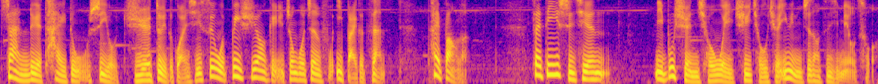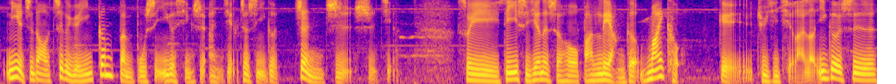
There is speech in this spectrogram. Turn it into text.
战略态度是有绝对的关系，所以我必须要给中国政府一百个赞，太棒了，在第一时间。你不选求委曲求全，因为你知道自己没有错，你也知道这个原因根本不是一个刑事案件，这是一个政治事件。所以第一时间的时候，把两个 Michael 给聚集起来了，一个是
